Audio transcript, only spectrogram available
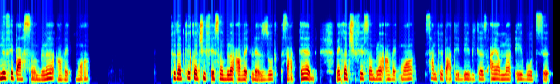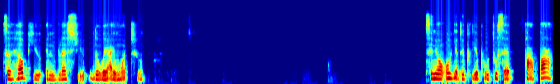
Ne fais pas semblant avec moi. Peut-être que quand tu fais semblant avec les autres, ça t'aide. Mais quand tu fais semblant avec moi, ça ne peut pas t'aider because I am not able to, to help you and bless you the way I want to. Seigneur, on vient te prier pour tous ces papas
